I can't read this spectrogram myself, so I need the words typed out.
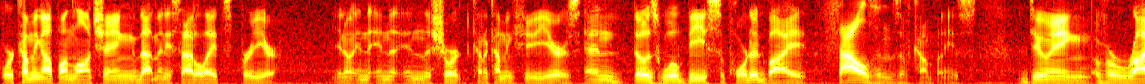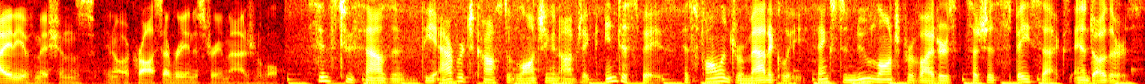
We're coming up on launching that many satellites per year you know, in, in, the, in the short kind of coming few years. And those will be supported by thousands of companies doing a variety of missions you know, across every industry imaginable. Since 2000, the average cost of launching an object into space has fallen dramatically thanks to new launch providers such as SpaceX and others.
